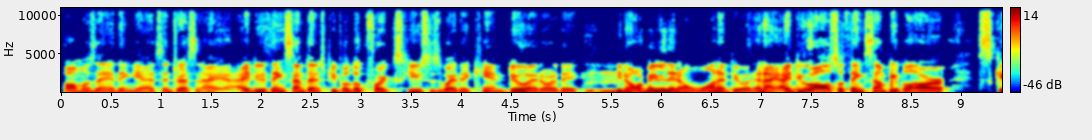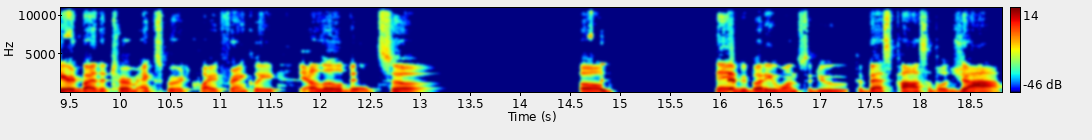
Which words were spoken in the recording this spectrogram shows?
Almost anything. Yeah, it's interesting. I, I do think sometimes people look for excuses why they can't do it or they, mm-hmm. you know, or maybe they don't want to do it. And I, I, do also think some people are scared by the term expert, quite frankly, yeah. a little bit. So, so everybody wants to do the best possible job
